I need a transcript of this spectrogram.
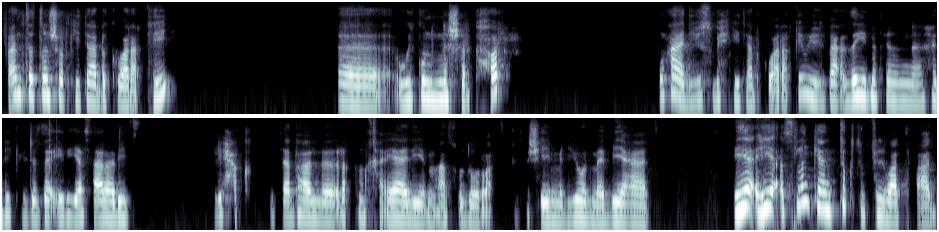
فأنت تنشر كتابك ورقي آه، ويكون نشرك حر وعادي يصبح كتابك ورقي ويتباع زي مثلا هذيك الجزائرية سارة ريبس اللي حقق كتابها رقم خيالي مع صدور واتساب شيء مليون مبيعات. هي هي أصلا كانت تكتب في الواتساب.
